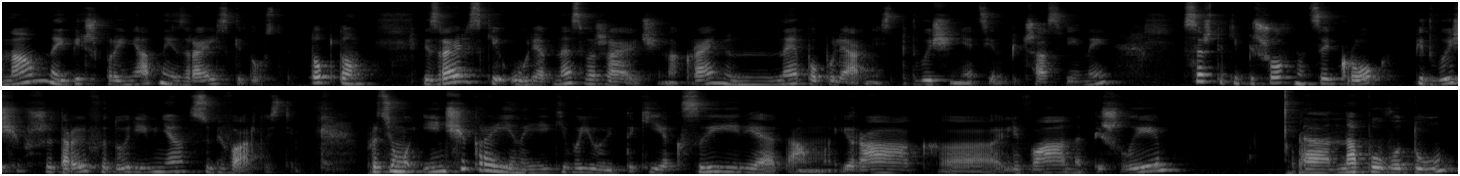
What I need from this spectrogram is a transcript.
нам найбільш прийнятний ізраїльський досвід. Тобто ізраїльський уряд, незважаючи на крайню непопулярність підвищення цін під час війни, все ж таки пішов на цей крок, підвищивши тарифи до рівня собівартості. При цьому інші країни, які воюють, такі як Сирія, там Ірак, е, Ліван, пішли е, на поводу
